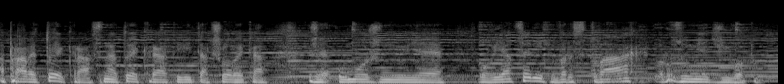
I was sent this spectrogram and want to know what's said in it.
A práve to je krásne a to je kreativita človeka, že umožňuje vo viacerých vrstvách rozumieť životu.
